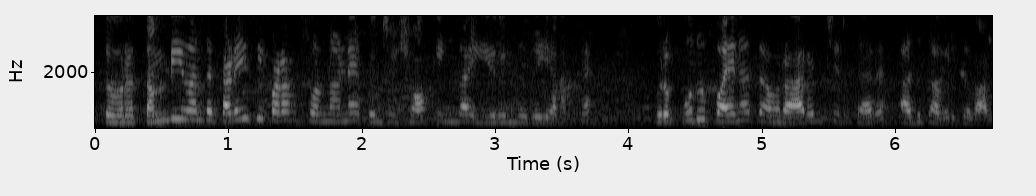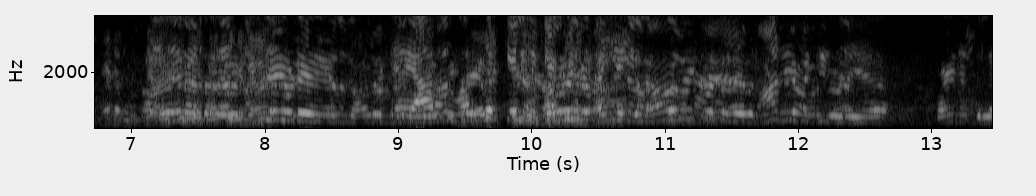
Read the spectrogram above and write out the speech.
ஸோ ஒரு தம்பி வந்து கடைசி படம் சொன்னோன்னே கொஞ்சம் ஷாக்கிங் தான் இருந்தது எனக்கு. ஒரு புது பயணத்தை அவர் ஆரம்பிச்சிருக்காரு. அதுக்கு அவருக்கு வாழ்க்கை ஒருத்தர் கேள்வி கேள்வி அவர்களுடைய பயணத்துல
